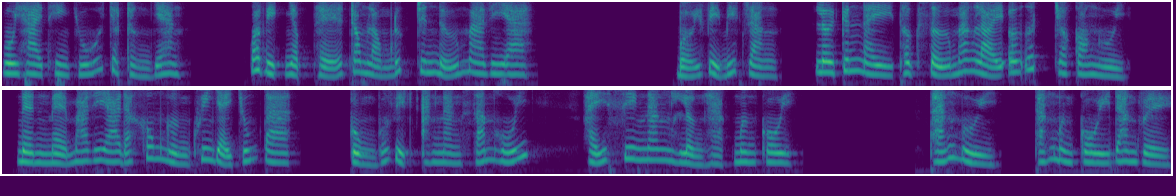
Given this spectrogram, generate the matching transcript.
ngôi hài Thiên Chúa cho trần gian qua việc nhập thể trong lòng Đức Trinh Nữ Maria. Bởi vì biết rằng lời kinh này thực sự mang lại ơn ích cho con người, nên mẹ Maria đã không ngừng khuyên dạy chúng ta cùng với việc ăn năn sám hối, hãy siêng năng lần hạt mân côi. Tháng 10, tháng mân côi đang về.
